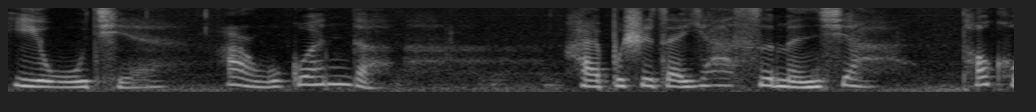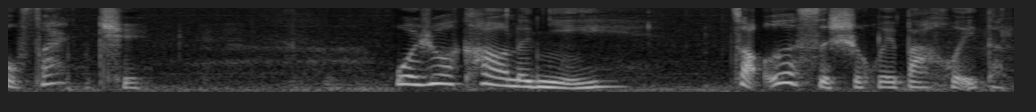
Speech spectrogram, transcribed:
一无钱，二无官的，还不是在押司门下讨口饭吃？我若靠了你，早饿死十回八回的了。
